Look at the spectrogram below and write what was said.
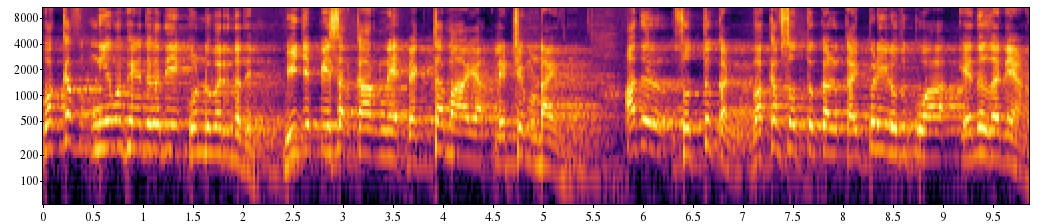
വഖഫ് നിയമ ഭേദഗതി കൊണ്ടുവരുന്നതിൽ ബി ജെ പി സർക്കാരിന് വ്യക്തമായ ലക്ഷ്യമുണ്ടായിരുന്നു. അത് സ്വത്തുക്കൾ വക്കഫ് സ്വത്തുക്കൾ കൈപ്പിടിയിൽ ഒതുക്കുക എന്നത് തന്നെയാണ്.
